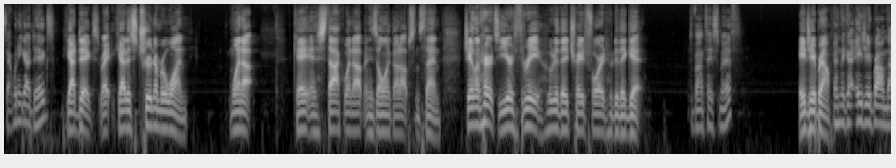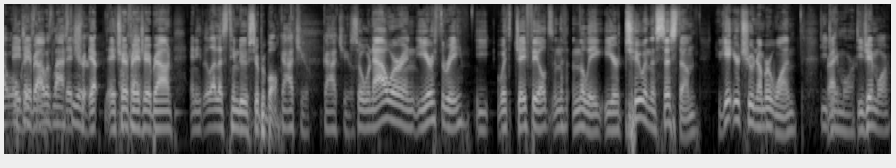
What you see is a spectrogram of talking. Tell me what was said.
Is that when he got Diggs? He got Diggs, right? He got his true number one. Went up. Okay. And his stock went up and he's only gone up since then. Jalen Hurts, year three. Who did they trade for and who did they get? DeVonta Smith, AJ Brown. and they got AJ Brown. That okay, AJ so Brown. that was last They tra- year. yep. They traded Okay. for AJ Brown and he led his team to a Super Bowl. Got you, got you. So now we're in year three with Jay Fields in the in the league. Year two in the system. You get your true number one, DJ right? Moore. DJ Moore.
